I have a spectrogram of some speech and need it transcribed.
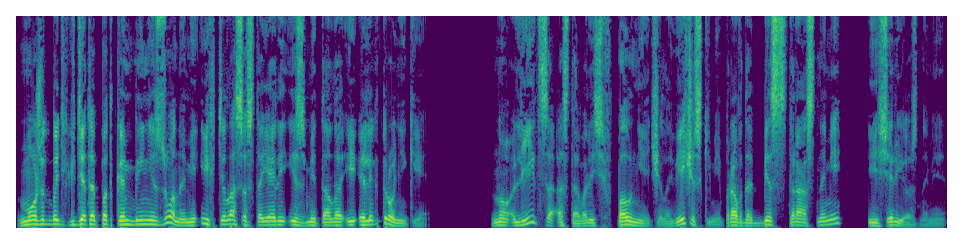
Может быть, где-то под комбинезонами их тела состояли из металла и электроники. Но лица оставались вполне человеческими, правда, бесстрастными и серьезными.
